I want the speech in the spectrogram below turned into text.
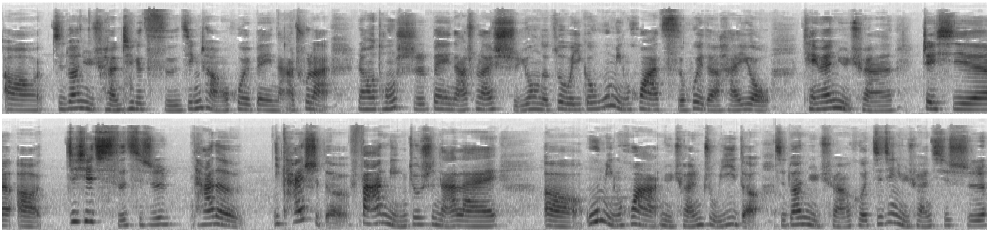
啊，极端女权这个词经常会被拿出来，然后同时被拿出来使用的作为一个污名化词汇的，还有田园女权这些啊这些词，其实它的一开始的发明就是拿来。呃，污名化女权主义的极端女权和激进女权其实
